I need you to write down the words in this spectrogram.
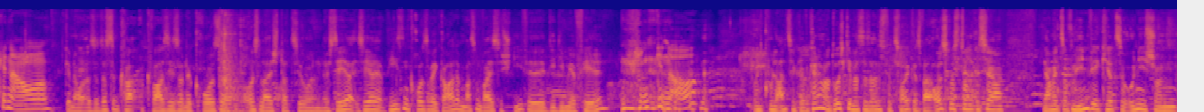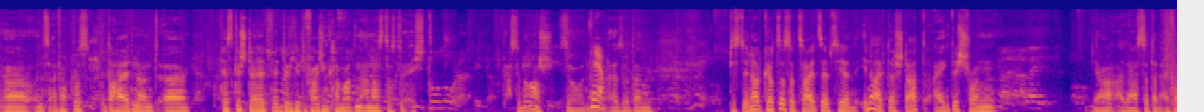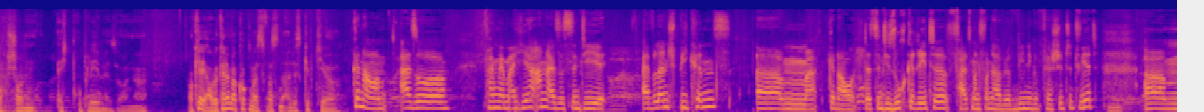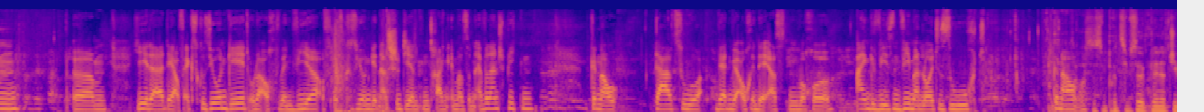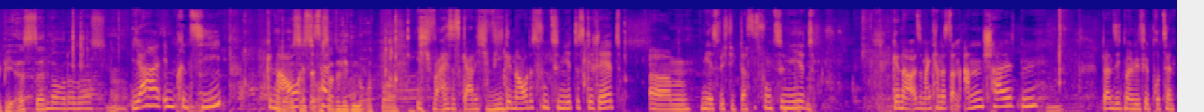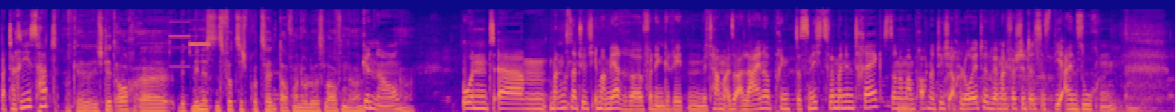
genau. Genau, also das sind qua- quasi so eine große Ausleihstation. Ich sehe, ich sehe riesengroße Regale, massenweise Stiefel, die, die mir fehlen. genau. Und coole Anzüge. Wir können ja mal durchgehen, was das alles für Zeug ist. Weil Ausrüstung ist ja, wir haben jetzt auf dem Hinweg hier zur Uni schon äh, uns einfach bloß unterhalten und äh, festgestellt, wenn du hier die falschen Klamotten anhast, dass du echt, das ist ein Arsch. So, ne? Ja. Also dann bist du innerhalb kürzester Zeit, selbst hier innerhalb der Stadt, eigentlich schon, ja, also hast du dann einfach schon echt Probleme. So, ne? Okay, aber wir können ja mal gucken, was was denn alles gibt hier. Genau, also fangen wir mal hier an. Also es sind die Avalanche Beacons. Ähm, genau, das sind die Suchgeräte, falls man von der Lawine verschüttet wird. Ähm, ähm, jeder, der auf Exkursion geht oder auch wenn wir auf Exkursion gehen als Studierenden, tragen immer so ein Avalanche Beacon. Genau, dazu werden wir auch in der ersten Woche eingewiesen, wie man Leute sucht. Genau. So, ist das im Prinzip so ein kleiner GPS-Sender oder was? Ne? Ja, im Prinzip. Genau. Oder ist das es ist halt, Satelliten ortbar? ich weiß es gar nicht, wie genau das funktioniert, das Gerät. Ähm, mir ist wichtig, dass es funktioniert. genau, also man kann das dann anschalten. Dann sieht man, wie viel Prozent Batterie es hat. Okay, hier steht auch, äh, mit mindestens 40 Prozent darf man nur loslaufen. Ne? Genau. Und ähm, man muss natürlich immer mehrere von den Geräten mit haben. Also alleine bringt das nichts, wenn man den trägt, sondern man braucht natürlich auch Leute, wenn man verschüttet ist, die einen suchen.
